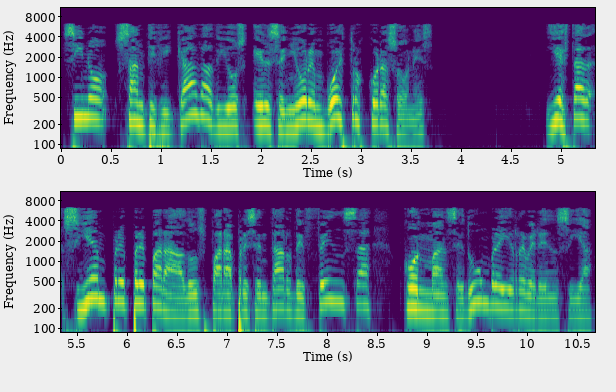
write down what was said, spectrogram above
sino santificad a Dios el Señor en vuestros corazones, y estad siempre preparados para presentar defensa con mansedumbre y reverencia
